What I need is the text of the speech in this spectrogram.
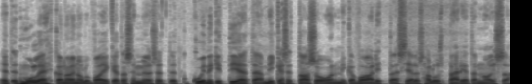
että, että mulle ehkä on aina ollut vaikeaa se myös, että, että kun kuitenkin tietää, mikä se taso on, mikä vaadittaisi siellä, jos haluaisi pärjätä noissa,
